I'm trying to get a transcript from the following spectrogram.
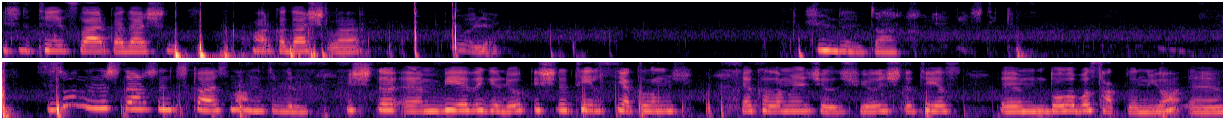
İşte Tails'la arkadaşlar. Arkadaşlar. Öyle. Şimdi Dark Sonic'e geçtik. Size onun isterseniz hikayesini anlatabilirim. İşte e, bir eve geliyor. İşte Tails yakalamış. Yakalamaya çalışıyor. İşte Tails e, dolaba saklanıyor. E,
